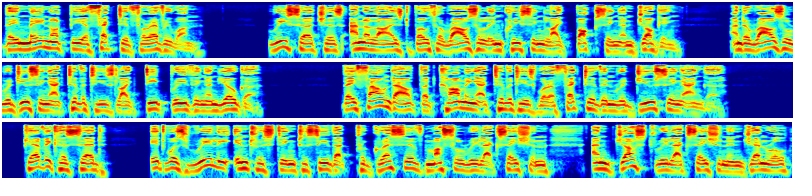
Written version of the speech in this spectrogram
they may not be effective for everyone. Researchers analyzed both arousal increasing like boxing and jogging, and arousal reducing activities like deep breathing and yoga. They found out that calming activities were effective in reducing anger. Kjærvik has said, it was really interesting to see that progressive muscle relaxation and just relaxation in general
